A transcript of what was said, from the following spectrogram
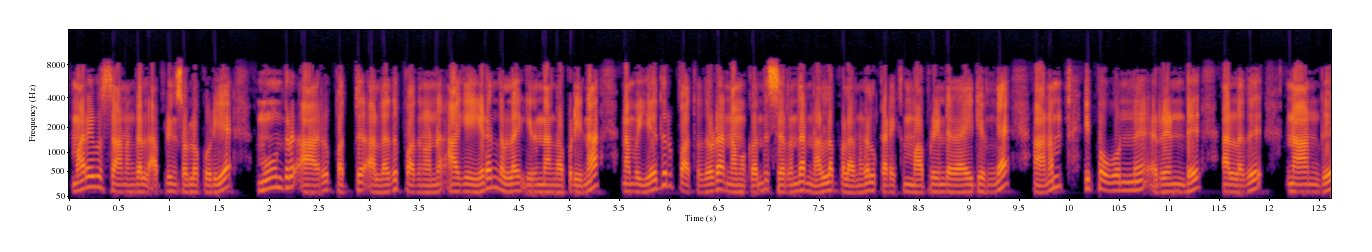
மறைவு ஸ்தானங்கள் அப்படின்னு சொல்லக்கூடிய மூன்று ஆறு பத்து அல்லது பதினொன்று ஆகிய இடங்கள்ல இருந்தாங்க அப்படின்னா நம்ம எதிர்பார்த்ததோட நமக்கு வந்து சிறந்த நல்ல பலன்கள் கிடைக்கும் அப்படின்றது ஐடியாங்க ஆனால் இப்போ ஒன்று ரெண்டு அல்லது நான்கு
